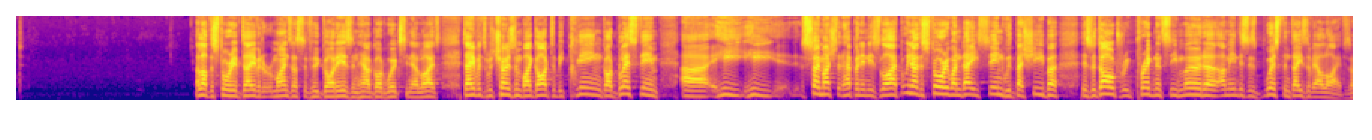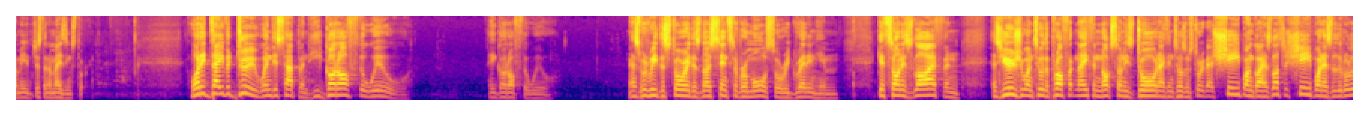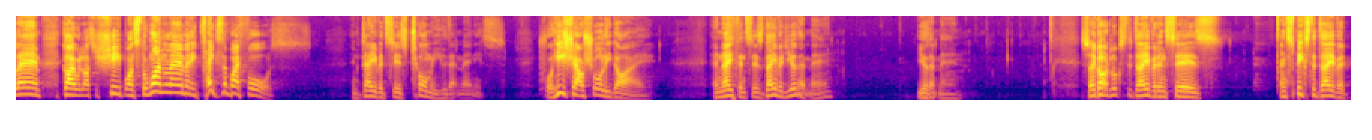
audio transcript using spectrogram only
I love the story of David. It reminds us of who God is and how God works in our lives. David was chosen by God to be king. God blessed him. Uh, he, he, so much that happened in his life. But we know the story. One day he sinned with Bathsheba. There's adultery, pregnancy, murder. I mean, this is worse than days of our lives. I mean, just an amazing story. What did David do when this happened? He got off the wheel. He got off the wheel. As we read the story, there's no sense of remorse or regret in him. Gets on his life and as usual, until the prophet Nathan knocks on his door, Nathan tells him a story about sheep. One guy has lots of sheep, one has a little lamb. Guy with lots of sheep wants the one lamb and he takes it by force. And David says, Tell me who that man is, for he shall surely die. And Nathan says, David, you're that man. You're that man. So God looks to David and says, and speaks to David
